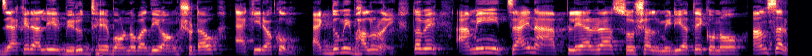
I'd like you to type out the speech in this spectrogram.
জাকের আলীর বিরুদ্ধে বর্ণবাদী অংশটাও একই রকম। একদমই ভালো নয়। তবে আমি চাই না প্লেয়াররা সোশ্যাল মিডিয়াতে কোনো answer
